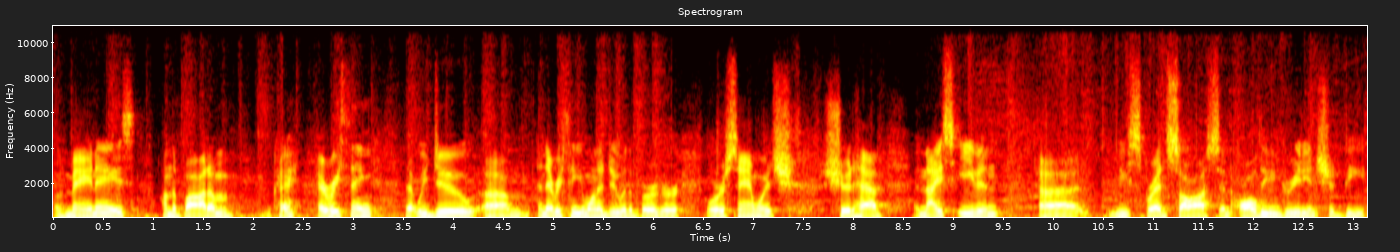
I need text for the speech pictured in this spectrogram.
of mayonnaise on the bottom, okay? Everything that we do um, and everything you want to do with a burger or a sandwich should have a nice even uh, spread sauce and all the ingredients should be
